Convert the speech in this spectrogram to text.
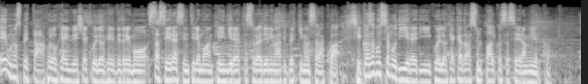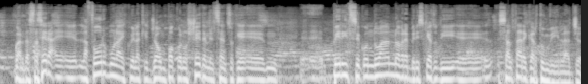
e uno spettacolo che è invece quello che vedremo stasera e sentiremo anche in diretta su Radio Animati per chi non sarà qua. Che cosa possiamo dire di quello che accadrà sul palco stasera, Mirko? Guarda, stasera eh, eh, la formula è quella che già un po' conoscete, nel senso che ehm, eh, per il secondo anno avrebbe rischiato di eh, saltare Cartoon Village.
